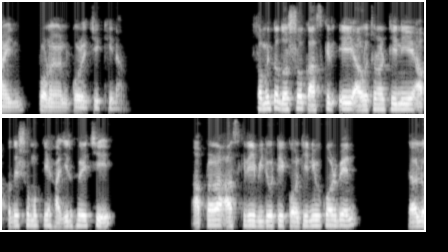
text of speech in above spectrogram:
আইন প্রণয়ন করেছে কিনা। সমিত দর্শক, আজকের এই আলোচনাটি নিয়ে আপনাদের সম্মুখে হাজির হয়েছি। আপনারা আজকের এই ভিডিওটি কন্টিনিউ করবেন। তাহলে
